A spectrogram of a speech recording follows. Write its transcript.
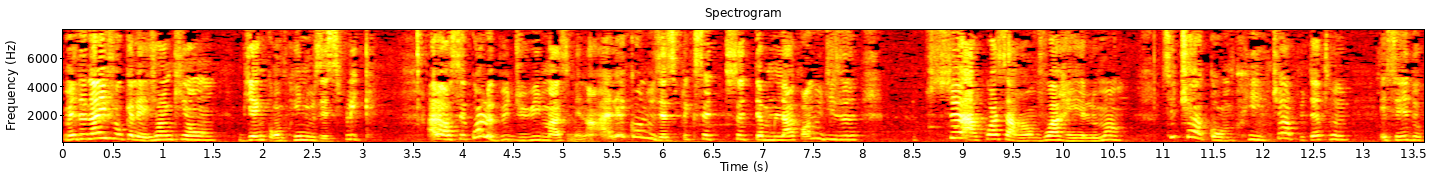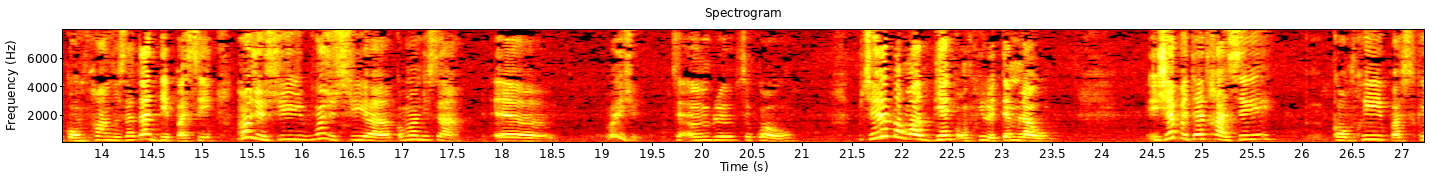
Maintenant, il faut que les gens qui ont bien compris nous expliquent. Alors, c'est quoi le but du 8 mars maintenant? Allez qu'on nous explique ce thème-là, qu'on nous dise ce à quoi ça renvoie réellement. Si tu as compris, tu as peut-être essayé de comprendre, ça t'a dépassé. Moi, je suis, moi, je suis, euh, comment on dit ça euh, Oui, c'est humble, c'est quoi oh? Je n'ai pas moi bien compris le thème là-haut. J'ai peut-être assez compris parce que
